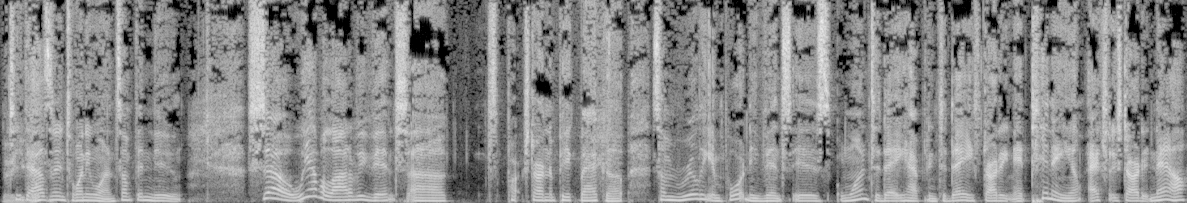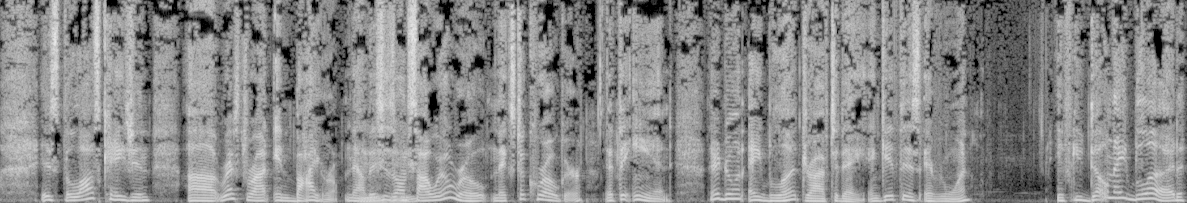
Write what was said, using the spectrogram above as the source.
There 2021, something new. So we have a lot of events uh, starting to pick back up. Some really important events is one today happening today, starting at 10 a.m. Actually started now. Is the Lost Cajun uh, restaurant in Byram. Now this is on Mm-hmm. Siwell Road next to Kroger. At the end, they're doing a blood drive today. And get this, everyone. If you donate blood,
